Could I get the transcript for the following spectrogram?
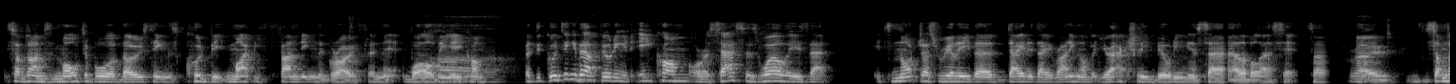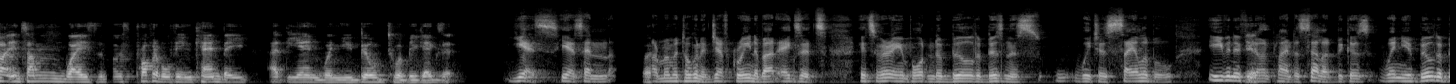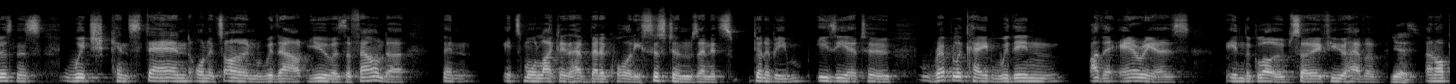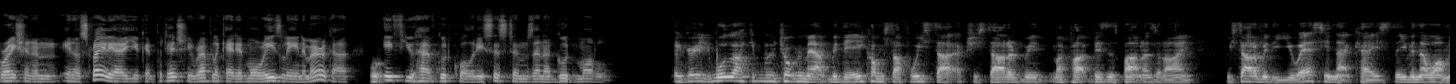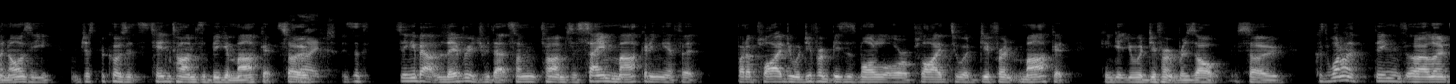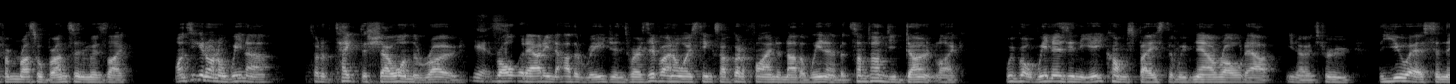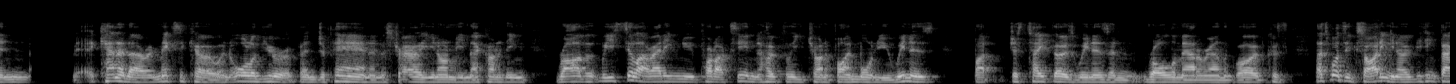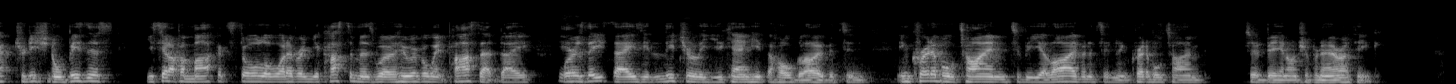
sometimes multiple of those things could be might be funding the growth and that while the e-com. but the good thing about building an e-com or a SaaS as well is that it's not just really the day-to-day running of it you're actually building a saleable asset so, right. so sometimes in some ways the most profitable thing can be at the end when you build to a big exit yes yes and I remember talking to Jeff Green about exits. It's very important to build a business which is saleable, even if you yes. don't plan to sell it, because when you build a business which can stand on its own without you as the founder, then it's more likely to have better quality systems and it's going to be easier to replicate within other areas in the globe. So if you have a yes. an operation in, in Australia, you can potentially replicate it more easily in America well, if you have good quality systems and a good model. Agreed. Well, like we were talking about with the ecom stuff, we start actually started with my part, business partners and I. We started with the US in that case, even though I'm an Aussie, just because it's ten times the bigger market. So right. there's a thing about leverage with that, sometimes the same marketing effort, but applied to a different business model or applied to a different market can get you a different result. So, because one of the things I learned from Russell Brunson was like, once you get on a winner, sort of take the show on the road, Yes. roll it out into other regions. Whereas everyone always thinks I've got to find another winner, but sometimes you don't. Like we've got winners in the e-com space that we've now rolled out, you know, through the US and then Canada and Mexico and all of Europe and Japan and Australia, you know what I mean, that kind of thing. Rather, we still are adding new products in, hopefully trying to find more new winners, but just take those winners and roll them out around the globe because that's what's exciting. You know, if you think back traditional business, you set up a market stall or whatever, and your customers were whoever went past that day. Yeah. Whereas these days, it literally you can hit the whole globe. It's an incredible time to be alive, and it's an incredible time to be an entrepreneur. I think.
